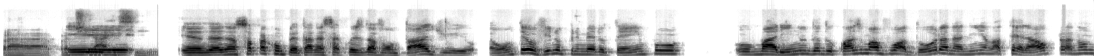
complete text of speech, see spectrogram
para tirar e, esse. E, né, só para completar nessa coisa da vontade, ontem eu vi no primeiro tempo o Marinho dando quase uma voadora na linha lateral para não,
